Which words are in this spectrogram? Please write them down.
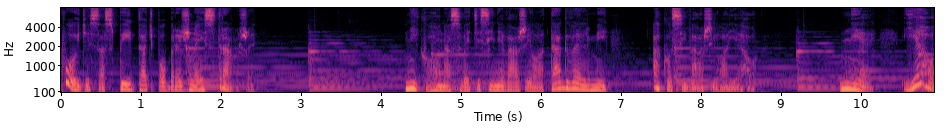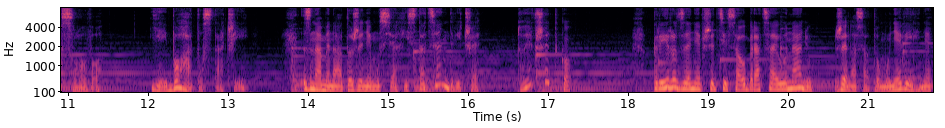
pôjde sa spýtať pobrežnej stráže. Nikoho na svete si nevážila tak veľmi, ako si vážila jeho. Nie, jeho slovo jej bohato stačí. Znamená to, že nemusia chystať sendviče. To je všetko. Prirodzene všetci sa obracajú na ňu. Žena sa tomu nevyhne.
